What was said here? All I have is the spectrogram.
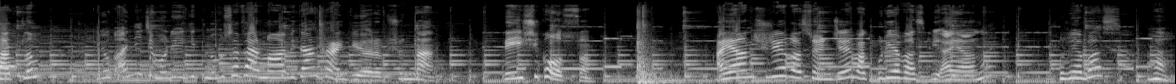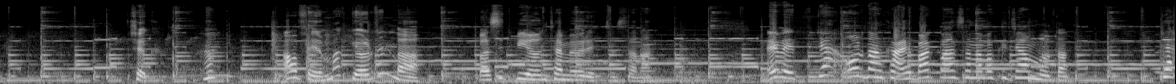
Tatlım. Yok anneciğim oraya gitme. Bu sefer maviden kay diyorum şundan. Değişik olsun. Ayağını şuraya bas önce. Bak buraya bas bir ayağını. Buraya bas. Ha. Çık. Ha. Aferin bak gördün mü? Basit bir yöntem öğrettim sana. Evet gel oradan kay. Bak ben sana bakacağım buradan. Gel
